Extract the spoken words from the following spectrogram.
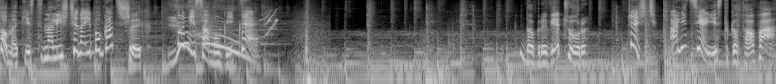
Tomek jest na liście najbogatszych. To niesamowite. Dobry wieczór. Cześć, Alicja jest gotowa.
